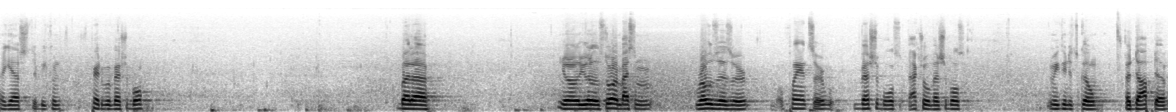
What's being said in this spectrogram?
I guess, to be compared to a vegetable. But uh, you know, you go to the store and buy some roses or plants or vegetables, actual vegetables. And you can just go adopt a,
